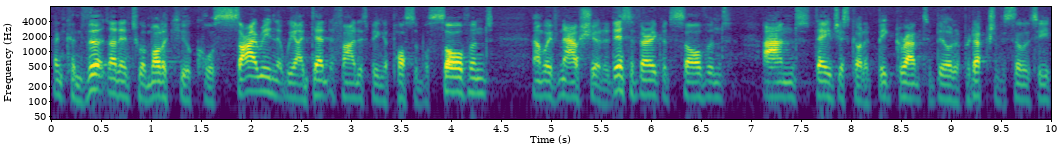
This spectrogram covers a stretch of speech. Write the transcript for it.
and convert that into a molecule called Cyrene that we identified as being a possible solvent. And we've now shown it is a very good solvent. And they've just got a big grant to build a production facility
